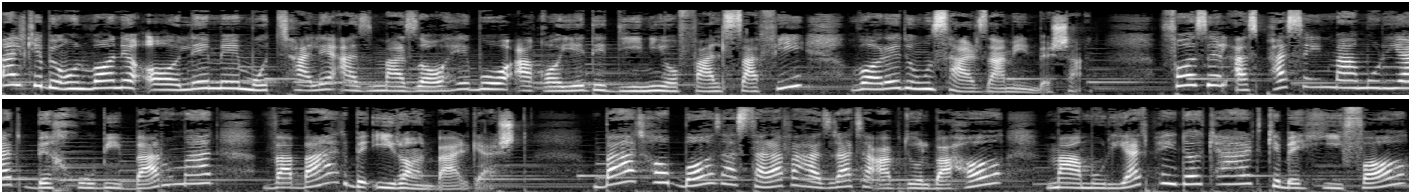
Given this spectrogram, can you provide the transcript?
بلکه به عنوان عالم مطلع از مذاهب و عقاید دینی و فلسفی وارد اون سرزمین بشن. فاضل از پس این مأموریت به خوبی بر اومد و بعد به ایران برگشت. بعدها باز از طرف حضرت عبدالبها معموریت پیدا کرد که به حیفا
